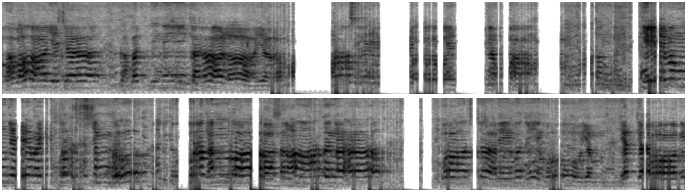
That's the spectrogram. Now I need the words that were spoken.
భవాయ కబద్దినే కరాళాయ దేవదేవోయం యత్కరోమి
